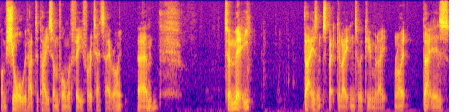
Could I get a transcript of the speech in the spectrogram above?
I'm sure we've had to pay some form of fee for Etete, right? Um, To me, that isn't speculating to accumulate, right? That is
